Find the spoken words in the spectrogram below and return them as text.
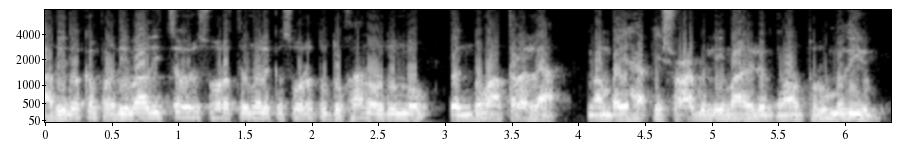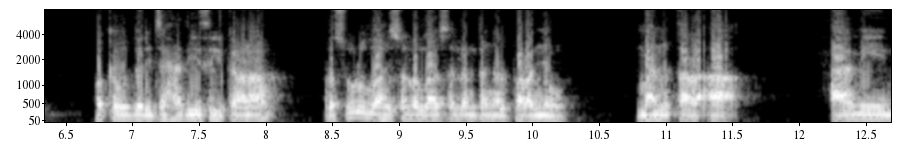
അത് ഇതൊക്കെ പ്രതിപാദിച്ച ഒരു സൂറത്ത് നിലക്ക് സൂറത്ത് ദുഹാൻ ഓതുന്നു എന്ന് മാത്രമല്ല ഇമാം ബൈഹാക്കി ഷുആബുൽ ഈമാനിലും ഇമാം തുർമുദിയും ഒക്കെ ഉദ്ധരിച്ച ഹദീസിൽ കാണാം റസൂലുള്ളാഹി സ്വല്ലല്ലാഹു അലൈഹി വസല്ലം തങ്ങൾ പറഞ്ഞു മൻ ഖറഅ ഹാമീം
